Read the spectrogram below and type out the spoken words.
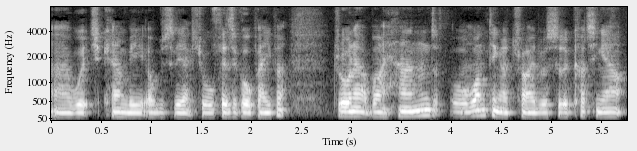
uh, which can be obviously actual physical paper, drawn out by hand. Or one thing I tried was sort of cutting out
